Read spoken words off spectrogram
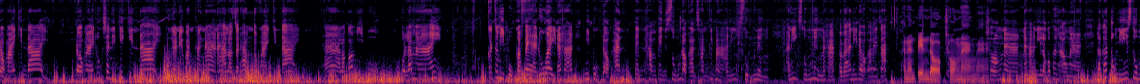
ดอกไม้กินได้ ดอกไม้ทุกชนิดที่กินได้เผื่อในวันข้างหน้านะคะ เราจะทำดอกไม้กินได้ อ่าแล้วก็มีปลูกผลไม้ ก็จะมีปลูกกาแฟด้วยนะคะ มีปลูกดอกอันเป็นทำเป็นซุ้มดอกอัญชันขึ้นมา อันนี้อีกซุ้มหนึ่ง อันนี้อีกซุ้มหนึ่งนะคะแปลว่าอันนี้ดอกอะไรจ๊ะอันนั้นเป็นดอกช้องนางนะฮะช้องนางนะคะ อันนี้เราก็เพิ่งเอามา แล้วก็ตรงนี้ซุ้ม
